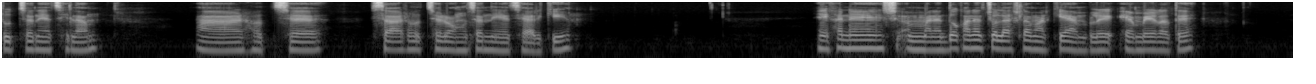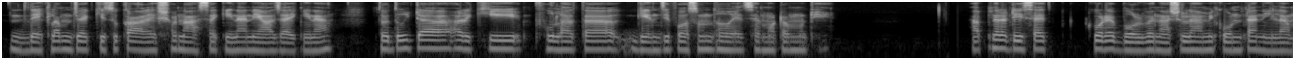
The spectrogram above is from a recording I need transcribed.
দুধ চা নিয়েছিলাম। আর হচ্ছে স্যার হচ্ছে রং চা নিয়েছে আর কি। এখানে মানে দোকানে চলে আসলাম আর কি অ্যাম্ব্রেলাতে। দেখলাম যে কিছু কালেকশন আছে কিনা, নেওয়া যায় কিনা। তো দুইটা আর কি ফুল হাতা গেঞ্জি পছন্দ হয়েছে মোটামুটি। আপনারা ডিসাইড করে বলবেন আসলে আমি কোনটা নিলাম।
